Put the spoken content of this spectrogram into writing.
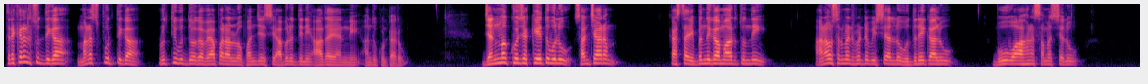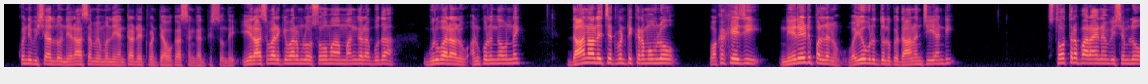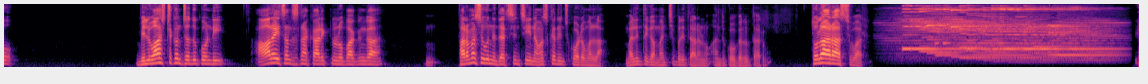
త్రికరణ శుద్ధిగా మనస్ఫూర్తిగా వృత్తి ఉద్యోగ వ్యాపారాల్లో పనిచేసి అభివృద్ధిని ఆదాయాన్ని అందుకుంటారు. జన్మకుజ కేతువులు సంచారం కాస్త ఇబ్బందిగా మారుతుంది. అనవసరమైనటువంటి విషయాల్లో ఉద్రేకాలు భూవాహన సమస్యలు కొన్ని విషయాల్లో నిరాశ మిమ్మల్ని ఎంటాడేటువంటి అవకాశం కనిపిస్తుంది. ఈ రాశి వారికి వారంలో సోమ మంగళ బుధ గురువారాలు అనుకూలంగా ఉన్నాయి. దానాలు ఇచ్చేటువంటి క్రమంలో ఒక కేజీ నేరేడు పళ్ళను వయోవృద్ధులకు దానం చేయండి. స్తోత్రపారాయణం విషయంలో బిల్వాష్టకం చదువుకోండి. ఆలయ సందర్శన కార్యక్రమంలో భాగంగా పరమశివుని దర్శించి నమస్కరించుకోవడం వల్ల మరింతగా మంచి ఫలితాలను అందుకోగలుగుతారు. తులారాశి వారు.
